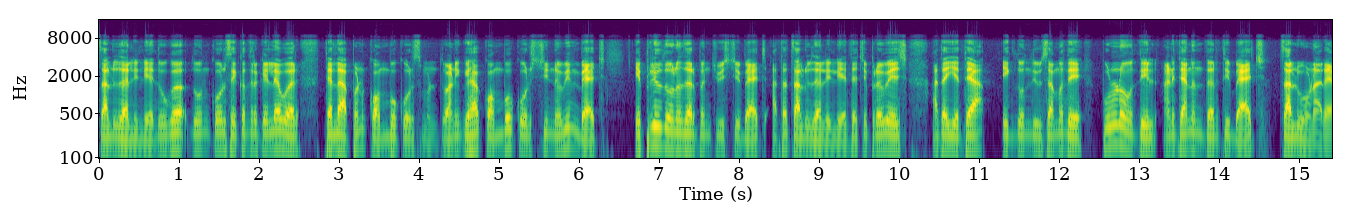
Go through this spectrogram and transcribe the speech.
चालू झालेली आहे. दोघं दोन कोर्स एकत्र केल्यावर त्याला आपण कॉम्बो कोर्स म्हणतो. आणि ह्या कॉम्बो कोर्सची नवीन बॅच एप्रिल दोन हजार पंचवीसची बॅच आता चालू झालेली आहे. त्याचे प्रवेश आता येत्या एक दोन दिवसामध्ये पूर्ण होतील आणि त्यानंतर ती बॅच चालू होणार आहे.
